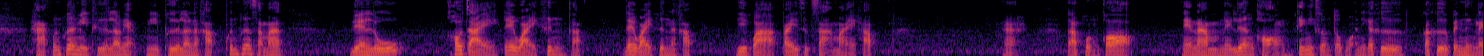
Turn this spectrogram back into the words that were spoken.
ำหากเพื่อนๆมีพื้นแล้วเนี่ยมีพื้นแล้วนะครับ เพื่อนๆสามารถเรียนรู้เข้าใจได้ไวขึ้นครับได้ไวขึ้นนะครับ ดีกว่าไปศึกษาใหม่ครับอ่าแล้วผมก็แนะนำในเรื่องของเทคนิคส่วนตัวผมอันนี้ก็คือ ก็คือเป็นหนึ่งใน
